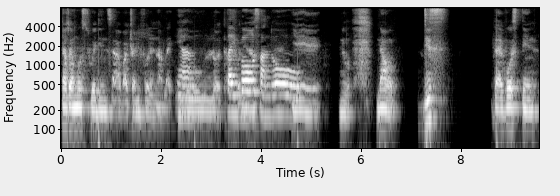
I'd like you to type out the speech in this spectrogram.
that's why most weddings have actually fallen out. Like Yeah. a whole lot. have fallen out. Divorce and all. Yeah, you know. Now, this divorce thing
